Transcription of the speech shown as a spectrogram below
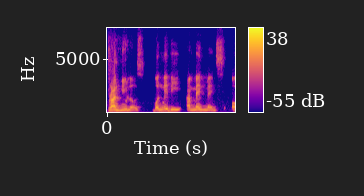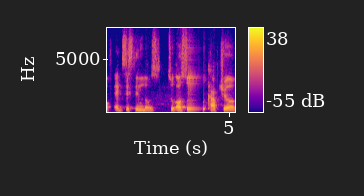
brand new laws, but maybe amendments of existing laws to also capture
